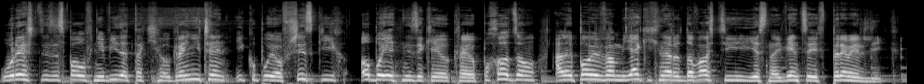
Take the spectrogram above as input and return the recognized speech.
U reszty zespołów nie widać takich ograniczeń i kupują wszystkich, obojętnie z jakiego kraju pochodzą, ale powiem wam jakich narodowości jest najwięcej w Premier League.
